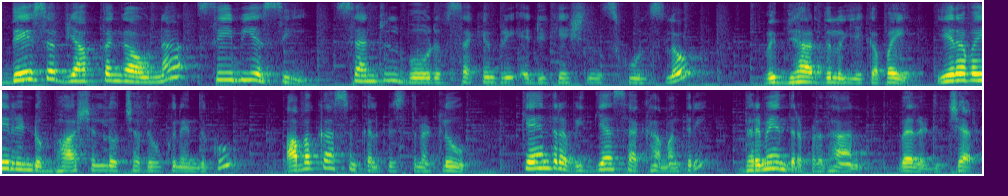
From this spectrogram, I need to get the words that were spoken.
దేశవ్యాప్తంగా ఉన్న CBSE Central Board of Secondary Education స్కూల్స్లో విద్యార్థులు ఇకపై ఇరవై రెండు భాషల్లో చదువుకునేందుకు అవకాశం కల్పిస్తున్నట్లు కేంద్ర విద్యాశాఖ మంత్రి ధర్మేంద్ర ప్రధాన్ వెల్లడించారు.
